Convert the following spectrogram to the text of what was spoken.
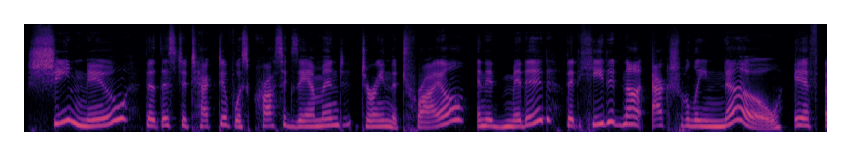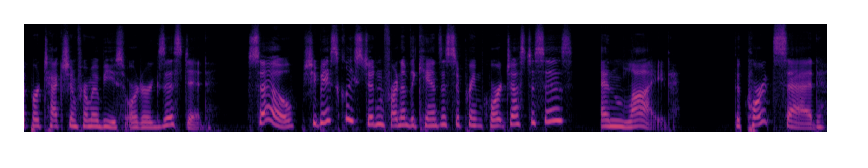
she knew that this detective was cross examined during the trial and admitted that he did not actually know if a protection from abuse order existed. So she basically stood in front of the Kansas Supreme Court justices and lied. The court said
